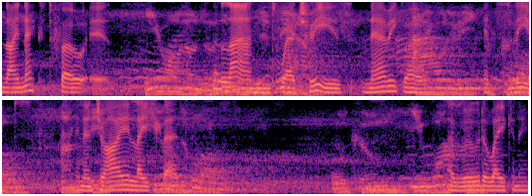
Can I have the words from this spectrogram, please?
Thy next foe is the land where trees never grow. It sleeps in a dry lake bed. A rude awakening.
